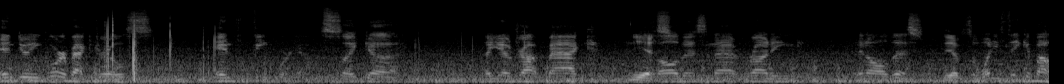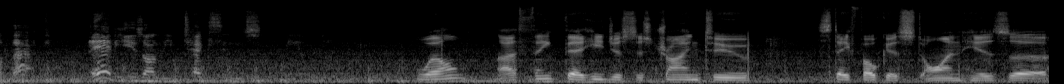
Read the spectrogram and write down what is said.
and doing quarterback drills and feet workouts like uh, like you know drop back, Yes. all this and that, running, and all this. Yep. So what do you think about that? And he's on the Texans field. Well, I think that he just is trying to stay focused on his uh,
